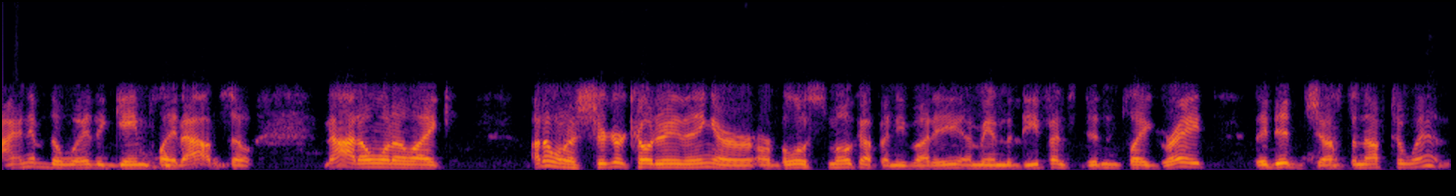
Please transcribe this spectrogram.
kind of the way the game played out. So, no, I don't want to like, I don't want to sugarcoat anything or, or blow smoke up anybody. I mean, the defense didn't play great; they did just enough to win.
